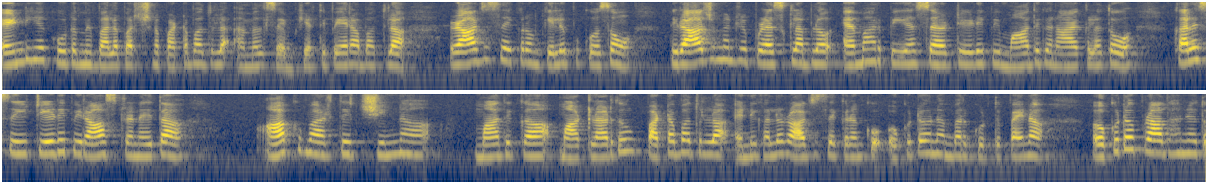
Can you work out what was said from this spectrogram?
ఎన్డీఏ కూటమి బలపరిచిన పట్టభద్రుల ఎమ్మెల్సీ అభ్యర్థి పేరాబత్తుల రాజశేఖరం గెలుపు కోసం రాజమండ్రి ప్రెస్ క్లబ్లో ఎంఆర్పీఎస్ టీడీపీ మాదిగ నాయకులతో కలిసి టీడీపీ రాష్ట్ర నేత ఆకుమార్తె చిన్న మాదిక మాట్లాడుతూ పట్టభద్రుల ఎన్నికల్లో రాజశేఖరంకు ఒకటో నెంబర్ గుర్తుపైన ఒకటో ప్రాధాన్యత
